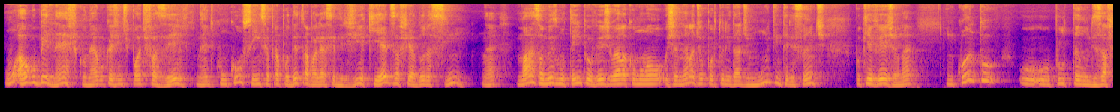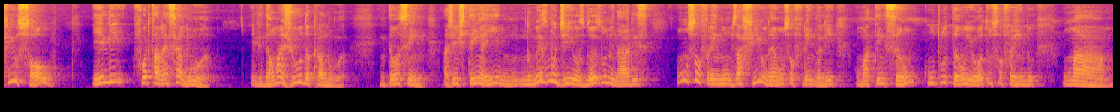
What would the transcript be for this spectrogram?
um, algo benéfico, né, algo que a gente pode fazer né, com consciência para poder trabalhar essa energia, que é desafiadora sim, né, mas ao mesmo tempo eu vejo ela como uma janela de oportunidade muito interessante, porque veja, né, enquanto o, o Plutão desafia o Sol, ele fortalece a Lua, ele dá uma ajuda para a Lua. Então, assim, a gente tem aí no mesmo dia os dois luminares, um sofrendo um desafio, né, um sofrendo ali uma tensão com Plutão e outro sofrendo uma,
